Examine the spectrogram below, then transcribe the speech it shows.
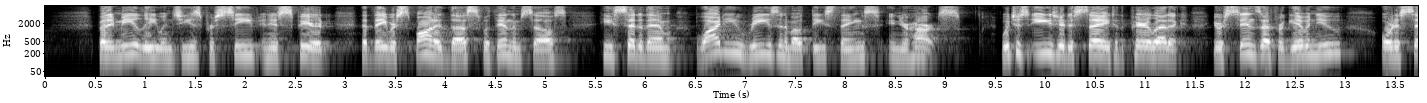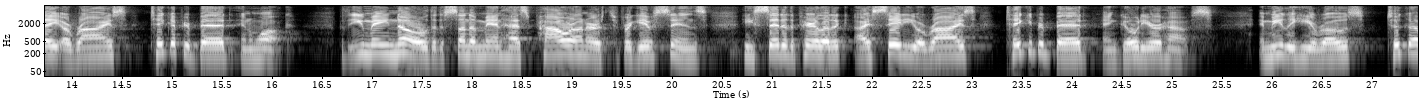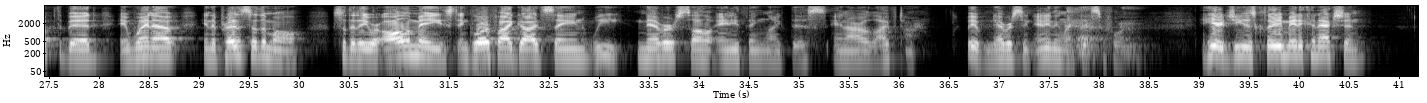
But immediately, when Jesus perceived in his spirit that they responded thus within themselves, he said to them, Why do you reason about these things in your hearts? Which is easier to say to the paralytic, Your sins are forgiven you, or to say, Arise, take up your bed, and walk? But that you may know that the Son of Man has power on earth to forgive sins, he said to the paralytic, I say to you, Arise, take up your bed, and go to your house. Immediately he arose, took up the bed, and went out in the presence of them all, so that they were all amazed and glorified God, saying, We never saw anything like this in our lifetime. We have never seen anything like this before. Here, Jesus clearly made a connection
